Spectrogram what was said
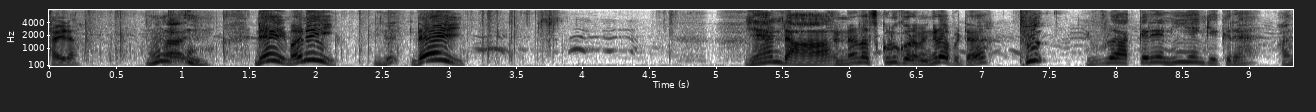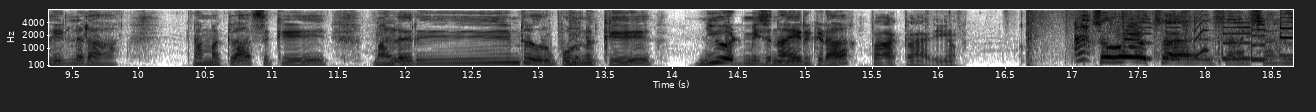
ஹைடா டேய் மணி. டேய். ஏன்டா? என்னடா ஸ்கூலுக்கு வரோம் எங்கடா போயிட்ட? இவ்வளோ அக்கறையா நீ ஏன் கேட்குற அது இல்லடா. நம்ம கிளாஸுக்கு மலருன்ற ஒரு பொண்ணுக்கு நியூ அட்மிஷன் ஆயிருக்குடா. பார்க்கலாம் அதிகம். So sorry sorry sorry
